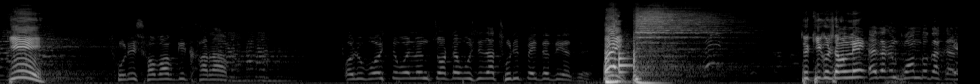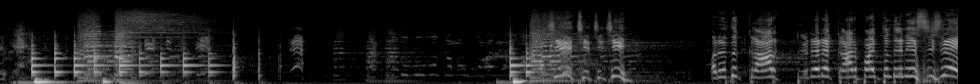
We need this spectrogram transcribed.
কি? ছুরির স্বভাব কি খারাপ? ওই বসতে বললেন চটে বসে যা ছুরি পেতে দিয়েছে। তুই কি করে জানলি এই দেখেন গন্ধ দেখেন। ছি ছি ছি ছি। আরে তুই কার এটা কার পাইপ তল থেকে নিয়ে এসছিস রে?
